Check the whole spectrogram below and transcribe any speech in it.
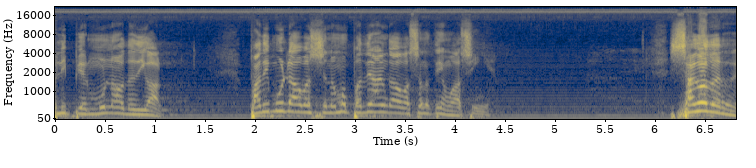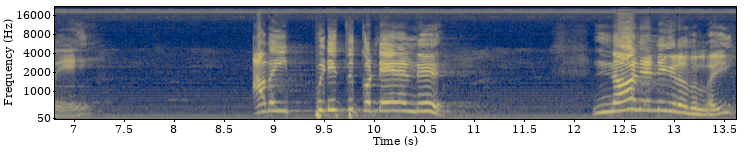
பிலிப்பியர் மூணாவது அதிகாரம். பதிமூன்றாவது வசனமும் பதினான்காவது வசனத்தையும் வாசிங்க. சகோதரரே அதை பிடித்துக் கொண்டேன் என்று நான் எண்ணுகிறதில்லை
